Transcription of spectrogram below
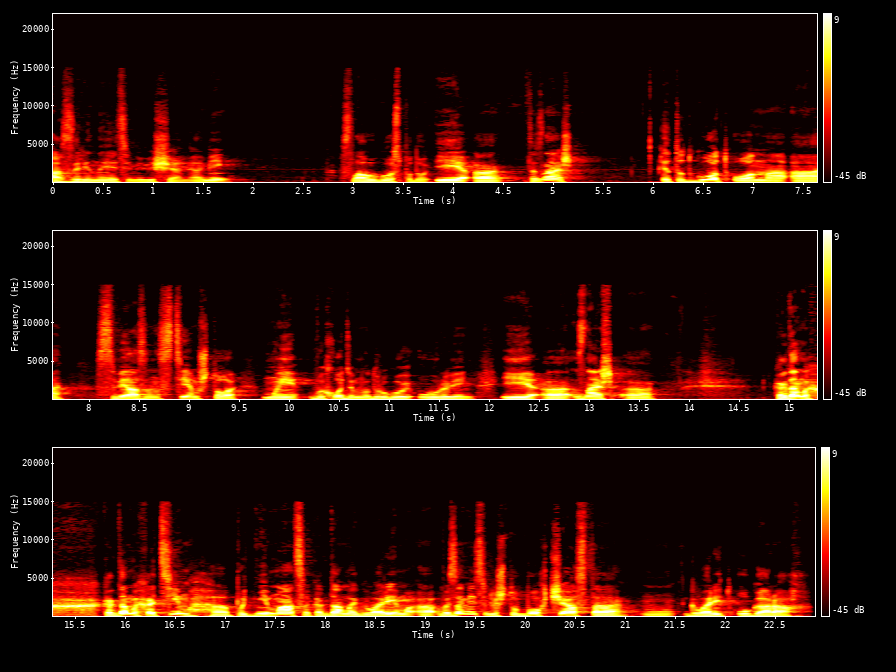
озарены этими вещами. Аминь. Слава Господу. И а, ты знаешь, этот год, он а, связан с тем, что мы выходим на другой уровень. И а, знаешь, а, когда мы, когда мы хотим а, подниматься, когда мы говорим, а, вы заметили, что Бог часто говорит о горах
